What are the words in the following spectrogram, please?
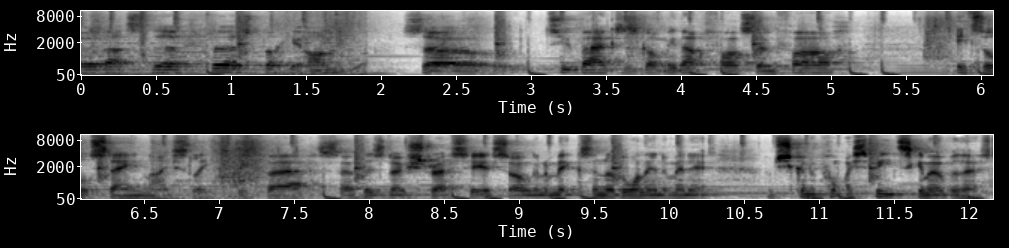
So that's the first bucket on. So two bags has got me that far so far. It's all staying nicely, to be fair, so there's no stress here. So I'm gonna mix another one in a minute. I'm just gonna put my speed skim over this.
